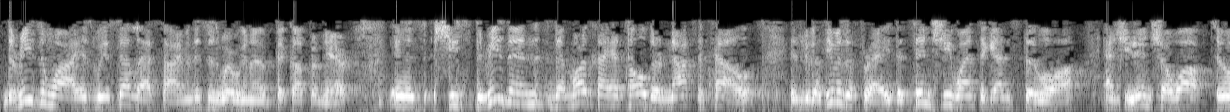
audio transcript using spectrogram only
the reason why, as we said last time, and this is where we're going to pick up from here, is she's the reason that Mordechai had told her not to tell is because he was afraid that since she went against the law and she didn't show up to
